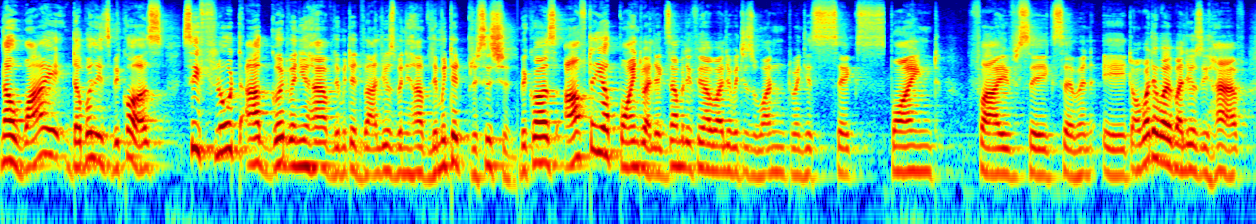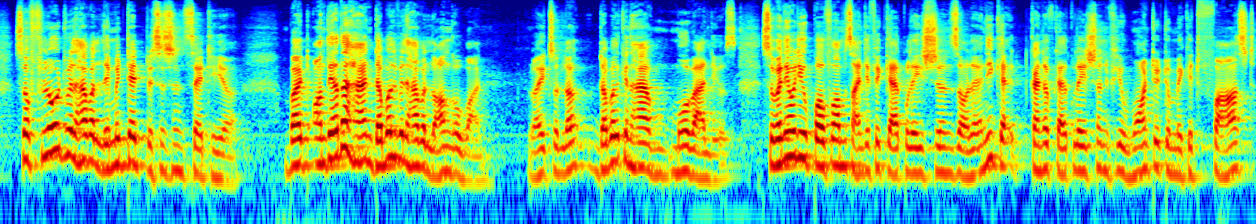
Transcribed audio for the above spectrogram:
Now why double? Is because see float are good when you have limited values when you have limited precision. Because after your point value example if you have value which is 126.5678 or whatever values you have so float will have a limited precision set here. But on the other hand double will have a longer one right? So double can have more values. So whenever you perform scientific calculations or any ca kind of calculation, if you wanted to make it fast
